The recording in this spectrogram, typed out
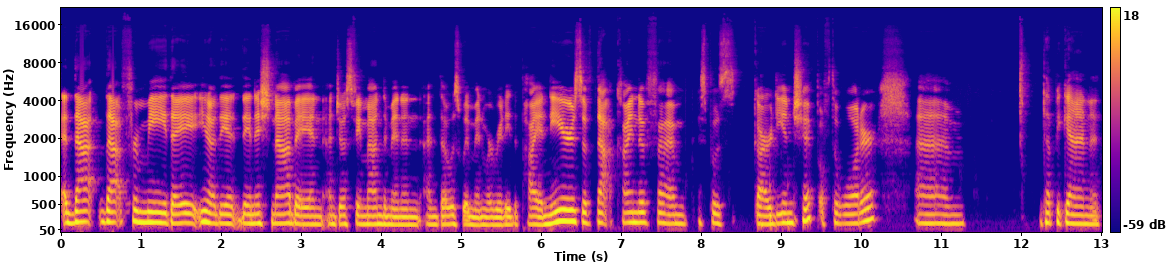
and that that for me, they you know the the Anishinaabe and, and Josephine mandamin and and those women were really the pioneers of that kind of um, I suppose guardianship of the water. Um, that began, I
